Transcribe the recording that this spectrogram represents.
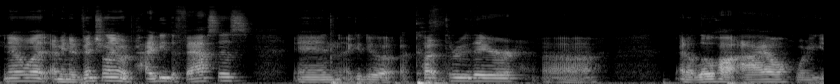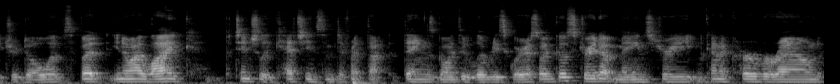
you know what? I mean, Adventureland would probably be the fastest, and I could do a, a cut through there. Uh, at Aloha Isle where you get your Dole Whips. But, you know, I like potentially catching some different th- things going through Liberty Square. So I'd go straight up Main Street and kind of curve around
